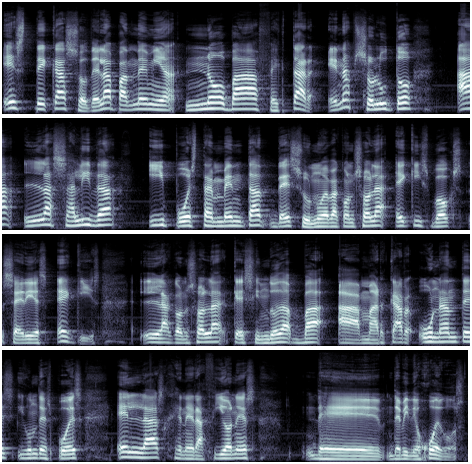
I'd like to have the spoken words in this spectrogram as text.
este caso de la pandemia no va a afectar en absoluto a la salida y puesta en venta de su nueva consola Xbox Series X. La consola que sin duda va a marcar un antes y un después en las generaciones de videojuegos.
